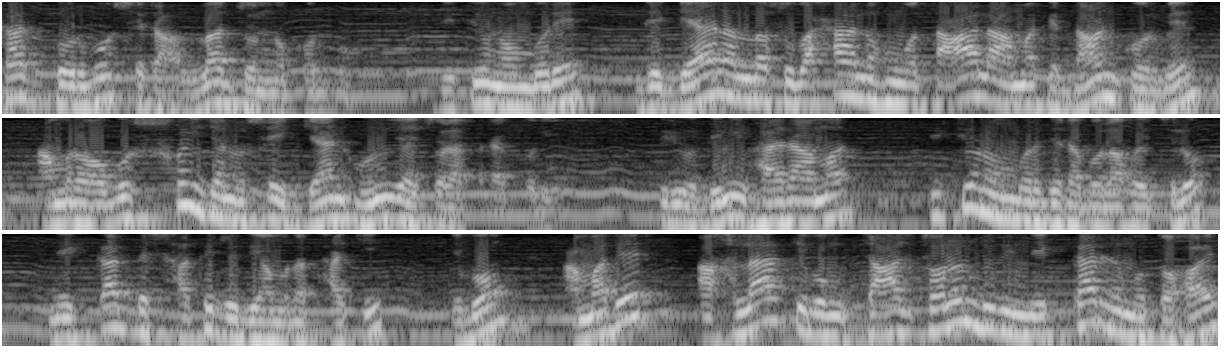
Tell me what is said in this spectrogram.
কাজ করব, সেটা আল্লাহর জন্য করব। দ্বিতীয় নম্বরে, যে জ্ঞান আল্লাহ তাআলা আমাকে দান করবেন, আমরা অবশ্যই যেন সেই জ্ঞান অনুযায়ী চলাফেরা করি। প্রিয় দিনী ভাইরা আমার, তৃতীয় নম্বরে যেটা বলা হয়েছিল, নেককারদের সাথে যদি আমরা থাকি এবং আমাদের আখলাক এবং চাল চলন যদি নেককারের মতো হয়,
